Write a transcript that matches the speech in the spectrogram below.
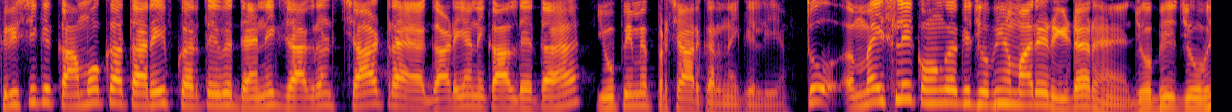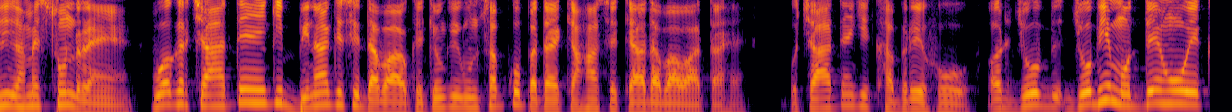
कृषि के कामों का तारीफ़ करते हुए दैनिक जागरण चार गाड़ियाँ निकाल देता है यूपी में प्रचार करने के लिए। तो मैं इसलिए कहूँगा कि जो भी हमारे रीडर हैं, जो भी जो भी हमें सुन रहे हैं, वो अगर चाहते हैं कि बिना किसी दबाव के, क्योंकि उन सबको पता है कहाँ से क्या दबाव आता है, वो चाहते हैं कि खबरें हो और जो जो भी मुद्दे हों एक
